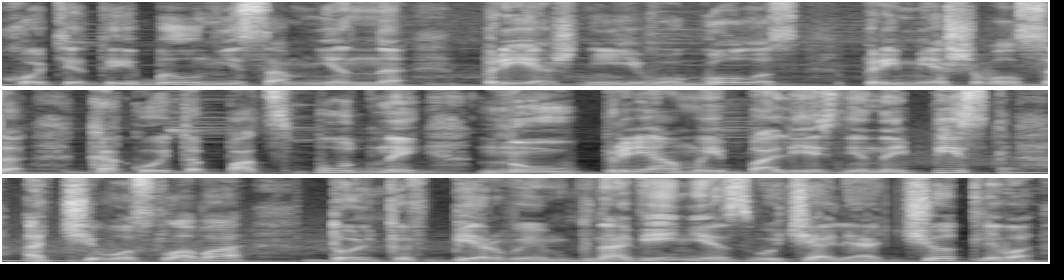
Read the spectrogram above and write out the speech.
хоть это и был, несомненно, прежний его голос, примешивался какой-то подспудный, но упрямый болезненный писк, отчего слова только в первые мгновения звучали отчетливо,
